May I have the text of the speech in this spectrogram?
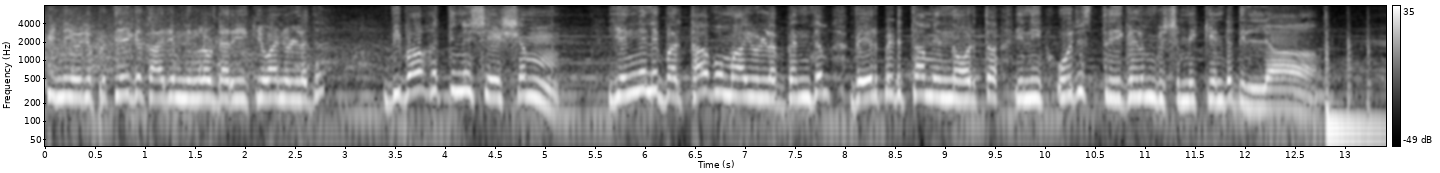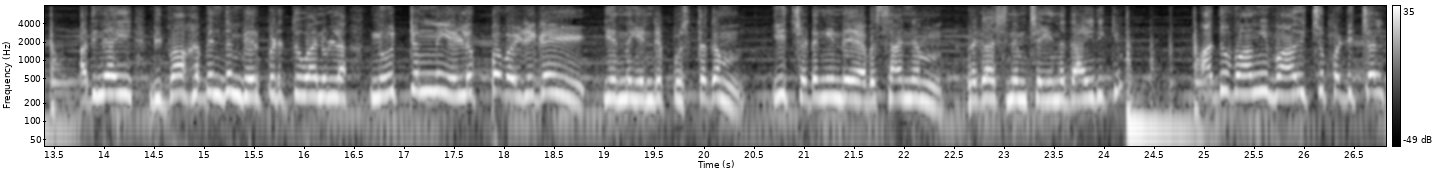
പിന്നെ ഒരു പ്രത്യേക കാര്യം നിങ്ങളോട് അറിയിക്കുവാനുള്ളത്. വിവാഹത്തിനു ശേഷം എങ്ങനെ ഭർത്താവുമായുള്ള ബന്ധം വേർപെടുത്താമെന്നോർത്ത് ഇനി ഒരു സ്ത്രീകളും വിഷമിക്കേണ്ടതില്ല. അതിനായി വിവാഹബന്ധം വേർപ്പെടുത്തുവാനുള്ള നൂറ്റൊന്ന് എളുപ്പ വഴികൾ എന്ന എന്റെ പുസ്തകം ഈ ചടങ്ങിന്റെ അവസാനം പ്രകാശനം ചെയ്യുന്നതായിരിക്കും. അത് വാങ്ങി വായിച്ചു പഠിച്ചാൽ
